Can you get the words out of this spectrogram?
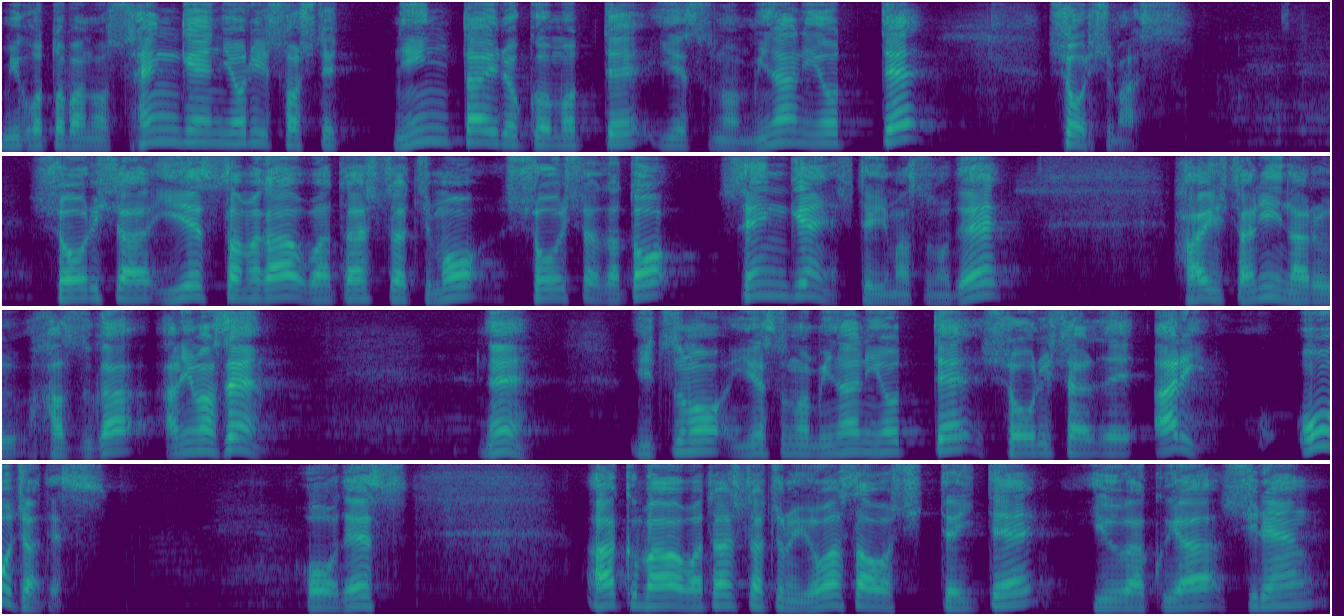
御言葉の宣言によりそして忍耐力を持ってイエスの皆によって勝利します勝利者イエス様が私たちも勝利者だと宣言していますので敗者になるはずがありません。ね、いつもイエスの皆によって勝利者であり王者です。王です。悪魔は私たちの弱さを知っていて誘惑や試練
